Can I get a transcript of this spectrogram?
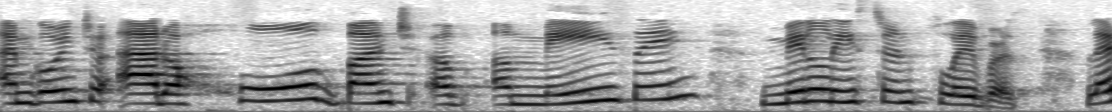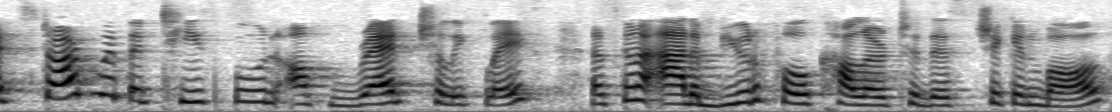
I'm going to add a whole bunch of amazing Middle Eastern flavors. Let's start with a teaspoon of red chili flakes. That's going to add a beautiful color to this chicken ball.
